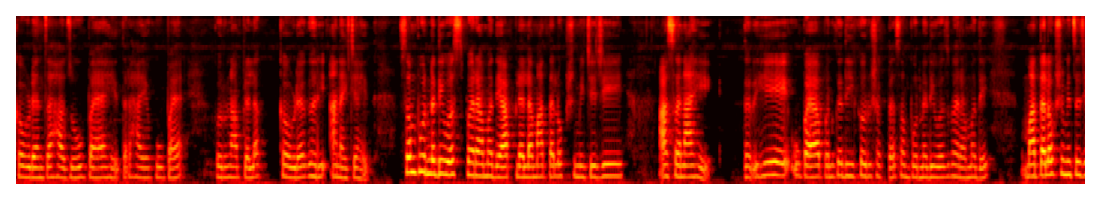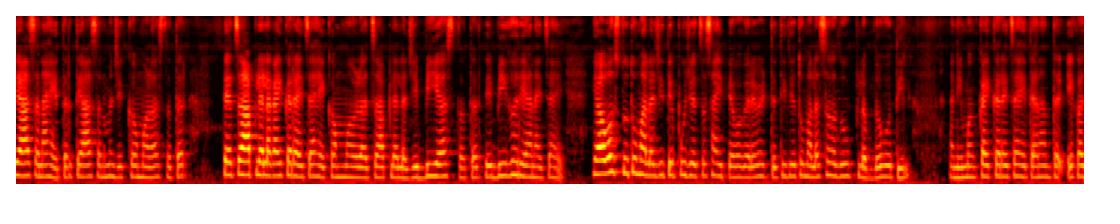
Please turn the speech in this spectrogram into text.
कवड्यांचा हा जो उपाय आहे तर हा एक उपाय करून आपल्याला कवड्या घरी आणायच्या आहेत. संपूर्ण दिवसभरामध्ये आपल्याला माता लक्ष्मीचे जे आसन आहे तर हे उपाय आपण कधीही करू शकता संपूर्ण दिवसभरामध्ये. माता लक्ष्मीचं जे आसन आहे तर ते आसन म्हणजे कमळ असतं. तर त्याचं आपल्याला काय करायचं आहे कमळाचं आपल्याला जे बी असतं तर ते बी घरी आणायचं आहे. ह्या वस्तू तुम्हाला जिथे पूजेचं साहित्य वगैरे भेटतं तिथे तुम्हाला सहज उपलब्ध होतील. आणि मग काय करायचं आहे त्यानंतर एका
